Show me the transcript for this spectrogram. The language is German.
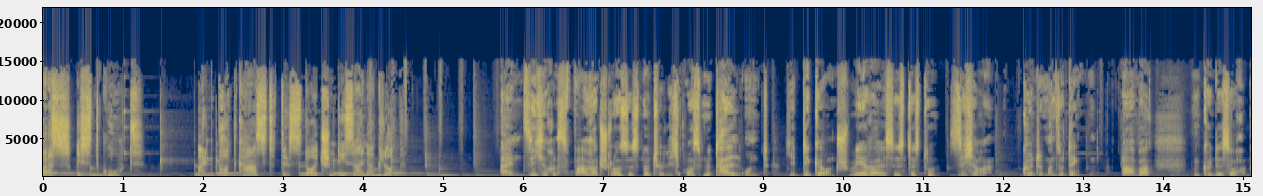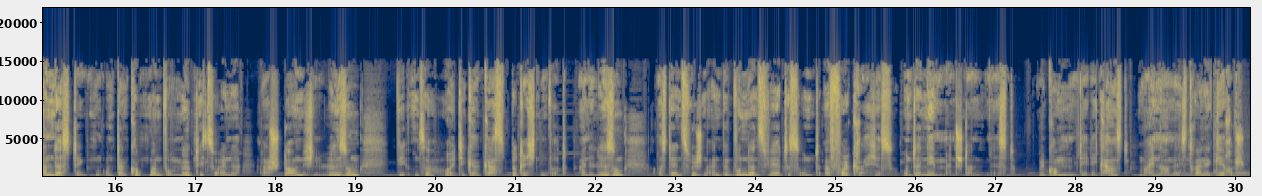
Was ist gut? Ein Podcast des Deutschen Designer Club. Ein sicheres Fahrradschloss ist natürlich aus Metall und je dicker und schwerer es ist, desto sicherer, könnte man so denken. Aber man könnte es auch anders denken und dann kommt man womöglich zu einer erstaunlichen Lösung, wie unser heutiger Gast berichten wird. Eine Lösung, aus der inzwischen ein bewundernswertes und erfolgreiches Unternehmen entstanden ist. Willkommen im DDcast. Mein Name ist Rainer Gerisch.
